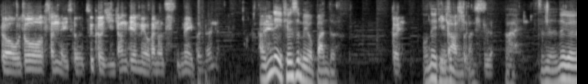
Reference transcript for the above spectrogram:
对啊，我坐三垒车，只可惜当天没有看到慈妹本人。啊，那天是没有班的。对，哦，那天是没班。哎，真的那个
